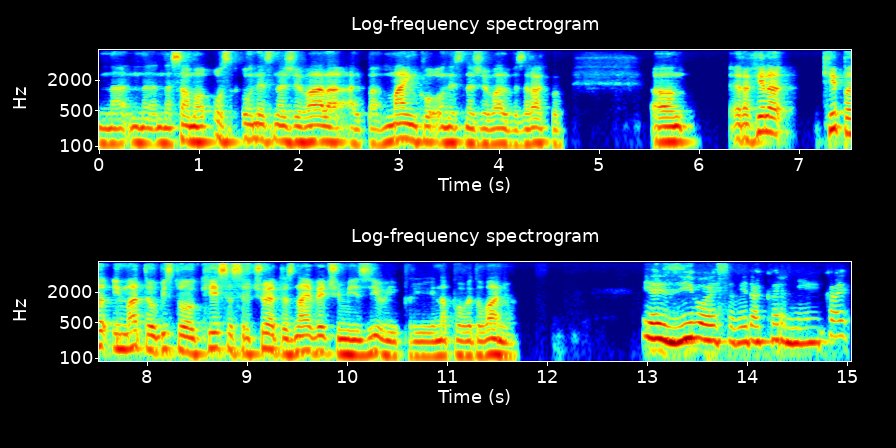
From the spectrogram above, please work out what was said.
na, na, na samo onesnaževala ali pa manko onesnaževal v zraku. Rahela, kje pa imate v bistvu, kje se srečujete z največjimi izzivi pri napovedovanju? Ja, izzivov je seveda kar nekaj.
